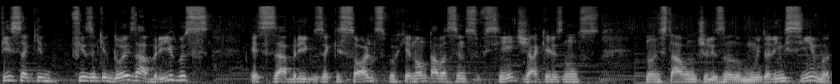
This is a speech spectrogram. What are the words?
Fiz aqui, fiz aqui dois abrigos, esses abrigos aqui sólidos, porque não estava sendo suficiente, já que eles não, não estavam utilizando muito ali em cima.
